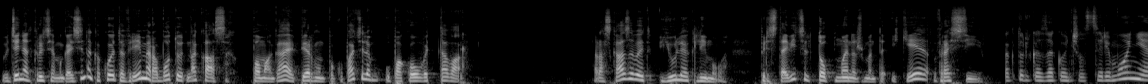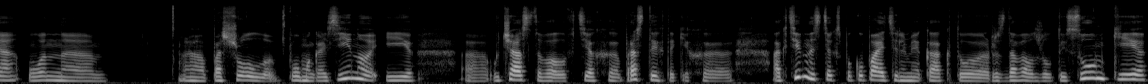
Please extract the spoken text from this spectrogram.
в день открытия магазина какое-то время работают на кассах, помогая первым покупателям упаковывать товар рассказывает Юлия Климова, представитель топ-менеджмента Икея в России. Как только закончилась церемония, он э, э, пошел по магазину и э, участвовал в тех простых таких активностях с покупателями, как то раздавал желтые сумки,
